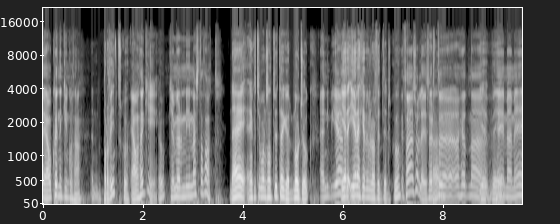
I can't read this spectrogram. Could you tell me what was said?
já, hvernig gengur það? En bara fínt sko Já, það ekki. Kemur hann í næsta þátt. Nei, einhvern tímann samt við tekjur, no joke ég, Ég er, ég er ekki að reyna að fyttir sko það er svoleiðis. Ertu, uh, hérna, hei með mig.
